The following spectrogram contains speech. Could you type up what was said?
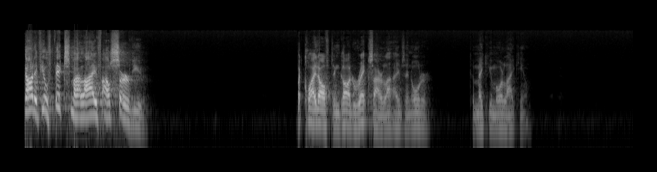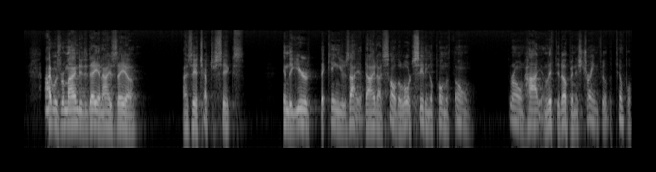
God, if you'll fix my life, I'll serve you. But quite often, God wrecks our lives in order to make you more like Him. I was reminded today in Isaiah, Isaiah chapter 6, in the year that King Uzziah died, I saw the Lord sitting upon the throne, throne high and lifted up, and his train filled the temple.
